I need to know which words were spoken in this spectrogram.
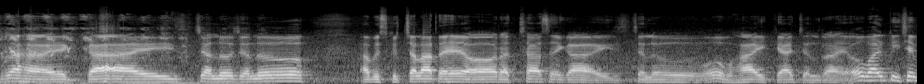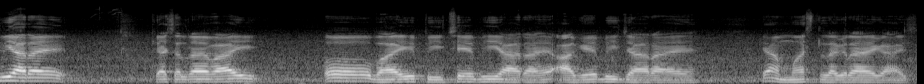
रहा है गाइस चलो चलो। अब इसको चलाते हैं और अच्छा से गाइस चलो। ओ भाई, क्या चल रहा है? ओ भाई, पीछे भी आ रहा है। क्या चल रहा है भाई? ओ भाई, पीछे भी आ रहा है, आगे भी जा रहा है। क्या मस्त लग रहा है गाइस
